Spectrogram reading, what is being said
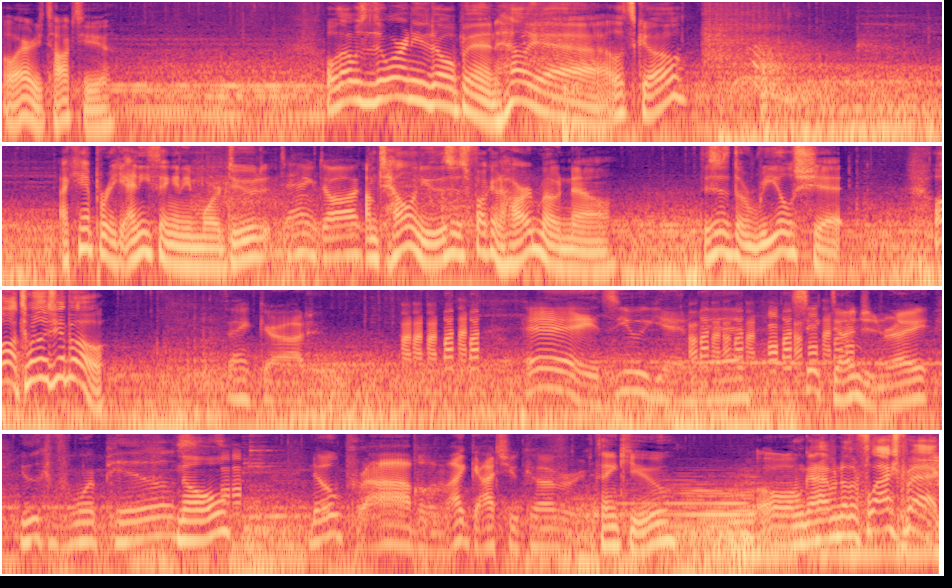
Oh, I already talked to you. Oh, that was the door I needed to open. Hell yeah. Let's go. I can't break anything anymore, dude. Dang, dog. I'm telling you, this is fucking hard mode now. This is the real shit. Oh, Toilet Jimbo! Thank God. Hey, it's you again, man. Sick dungeon, right? You looking for more pills? No. No problem. I got you covered. Thank you. Oh, I'm gonna have another flashback.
